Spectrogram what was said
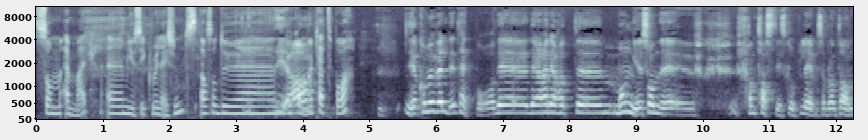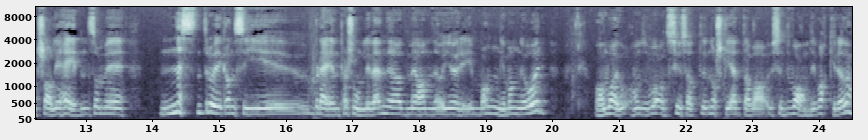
som MR, eh, Music Relations. Altså du, eh, du ja, kommer tett på? Jeg kommer veldig tett på. Og det, det har jeg hatt eh, mange sånne fantastiske opplevelser. Bl.a. Charlie Hayden, som jeg nesten tror jeg kan si ble en personlig venn. Jeg hadde med han å gjøre i mange, mange år. Og han, var jo, han, han syntes at norske jenter var usedvanlig vakre. da.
